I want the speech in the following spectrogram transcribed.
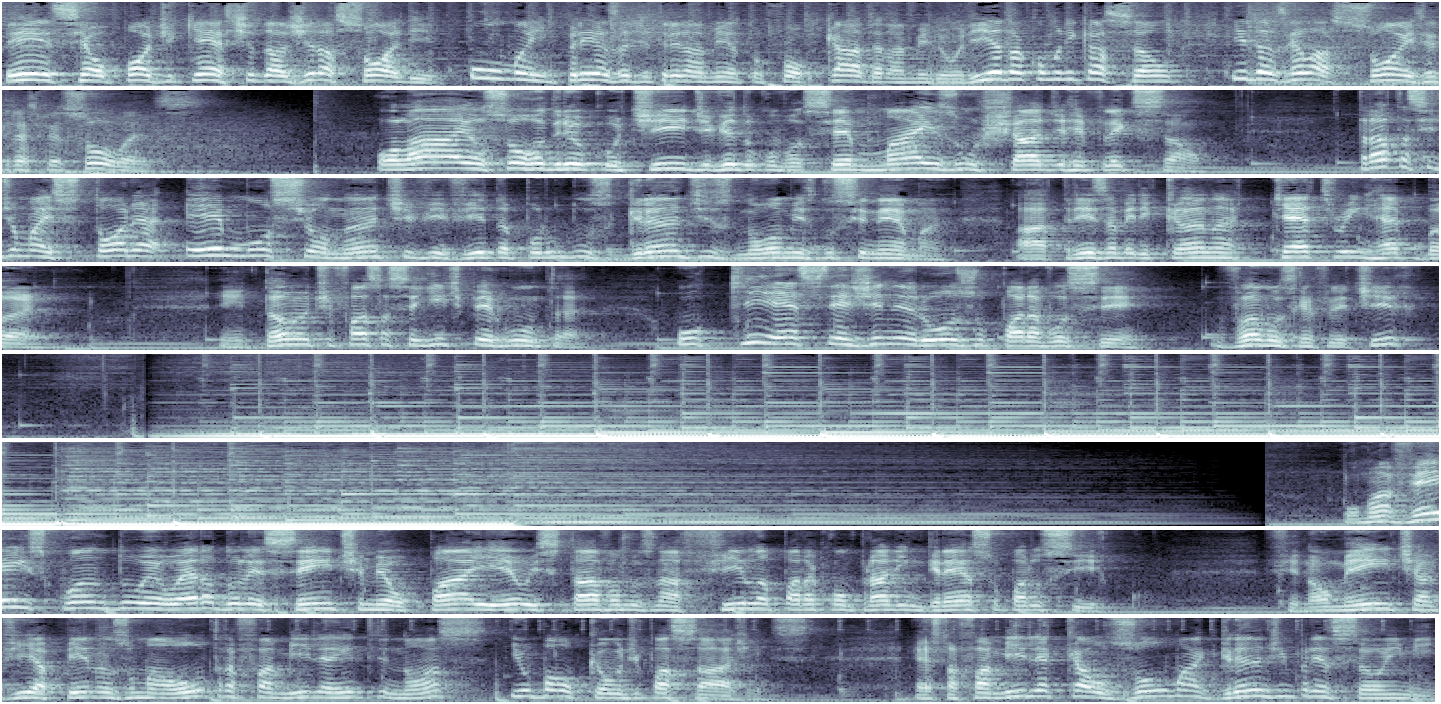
Esse é o podcast da Girasole, uma empresa de treinamento focada na melhoria da comunicação e das relações entre as pessoas. Olá, eu sou Rodrigo Curti e divido com você mais um chá de reflexão. Trata-se de uma história emocionante vivida por um dos grandes nomes do cinema, a atriz americana Katharine Hepburn. Então eu te faço a seguinte pergunta: O que é ser generoso para você? Vamos refletir? Uma vez, quando eu era adolescente, meu pai e eu estávamos na fila para comprar ingresso para o circo. Finalmente havia apenas uma outra família entre nós e o balcão de passagens. Esta família causou uma grande impressão em mim.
